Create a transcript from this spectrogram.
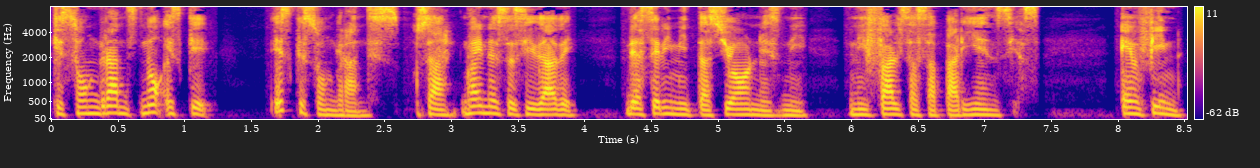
que son grandes. No, es que, es que son grandes. O sea, no hay necesidad de, de hacer imitaciones ni, ni falsas apariencias. En fin,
